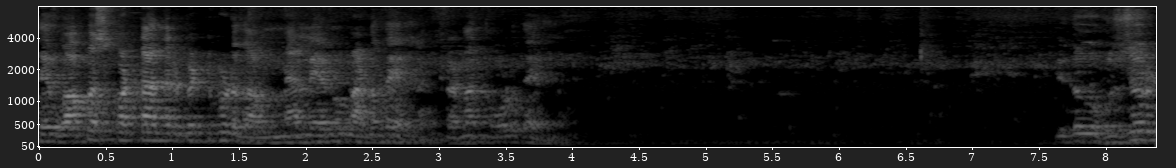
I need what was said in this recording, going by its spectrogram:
ತೆ ವಾಪಸ್ ಕೊಟ್ಟ ಅಂದ್ರೆ ಬಿಟ್ಟು ಬಿಡೋದು ಅವನ ಮೇಲೆ ಏನೂ ಮಾಡೋದೇ ಇಲ್ಲ, ಕ್ರಮ ತಗೊಳ್ಳೋದೇ ಇಲ್ಲ. ಇದು ಹುಜೂರ್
